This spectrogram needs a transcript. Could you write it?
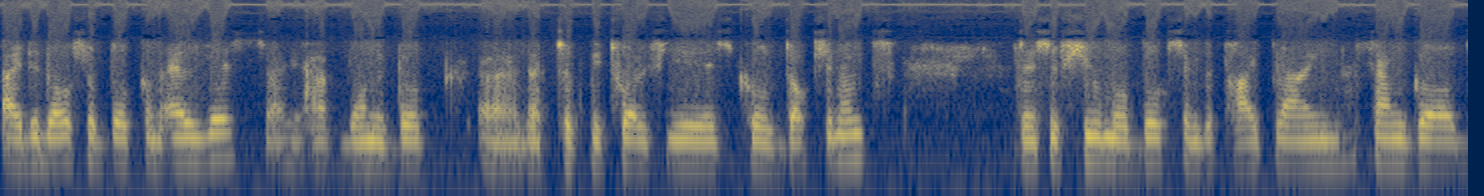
I did also a book on Elvis. I have done a book uh, that took me 12 years called Document. There's a few more books in the pipeline, thank God,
